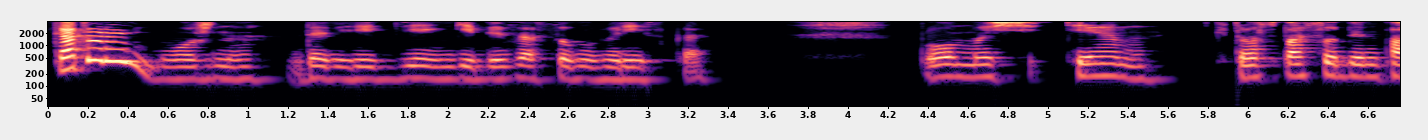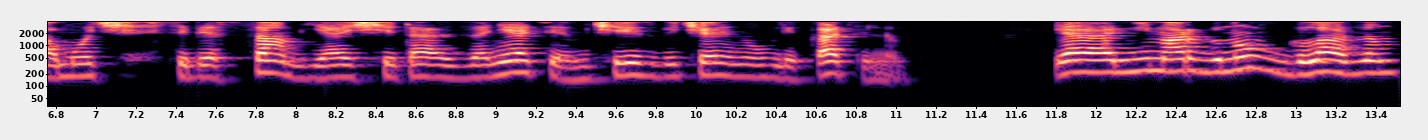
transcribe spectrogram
которой можно доверить деньги без особого риска. Помощь тем, кто способен помочь себе сам, я считаю занятием чрезвычайно увлекательным. Я, не моргнув глазом,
